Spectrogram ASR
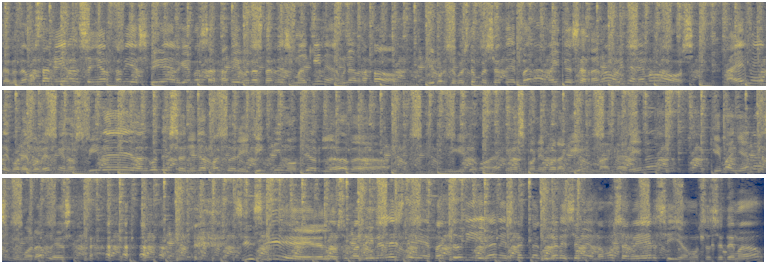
Saludamos también al señor Javi Esfier. ¿Qué pasa, Javi? Buenas tardes, máquina. Un abrazo. Y por supuesto, un besote para Maite Serrano. Hoy tenemos a M de Corepoler que nos pide algo de sonido Factory Victim of Your Love. Y luego, ¿eh? que nos pone por aquí? Macarena. Qué mañanas memorables. sí, sí, eh, los matinales de Factory eran espectaculares. M. Vamos a ver si llevamos ese tema.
